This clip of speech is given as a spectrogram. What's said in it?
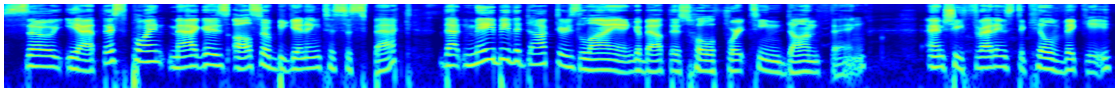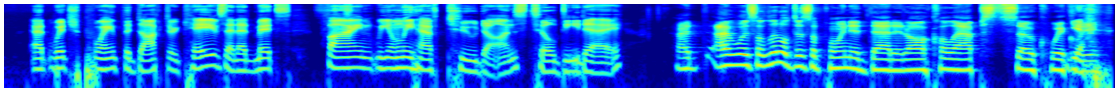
So, yeah, at this point, Maaga's also beginning to suspect that maybe the doctor's lying about this whole 14 Dawn thing. And she threatens to kill Vicky, at which point the doctor caves and admits, fine, we only have two Dawns till D Day. I I was a little disappointed that it all collapsed so quickly. Yeah.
